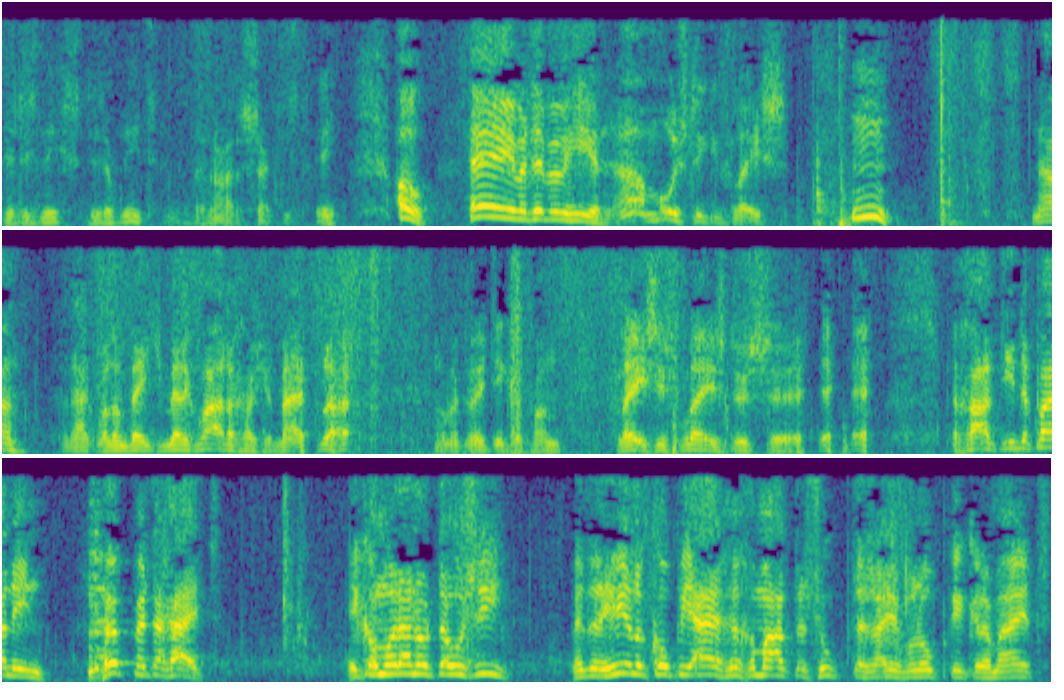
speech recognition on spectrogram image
Dit is niks, dit ook niet. De rare zakjes. Hey. Oh, hé, hey, wat hebben we hier? Ah, mooi stukje vlees. Hm. Nou, ruikt wel een beetje merkwaardig als je het mij vraagt. Maar wat weet ik ervan? Vlees is vlees, dus... eh dan gaat hij de pan in. Hup met de geit. Ik kom er aan, Otosi. Met een heerlijk kopje eigen gemaakte soep. Daar zou je van opkikkeren, meid.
